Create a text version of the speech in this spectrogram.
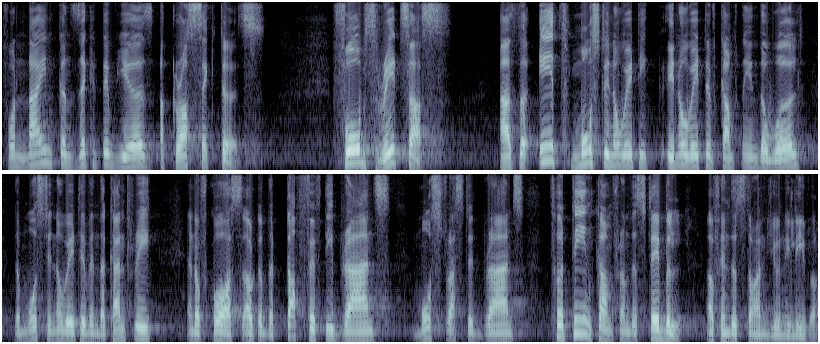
for nine consecutive years across sectors. Forbes rates us as the eighth most innovative, innovative company in the world, the most innovative in the country, and of course, out of the top 50 brands, most trusted brands, 13 come from the stable of Hindustan Unilever.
